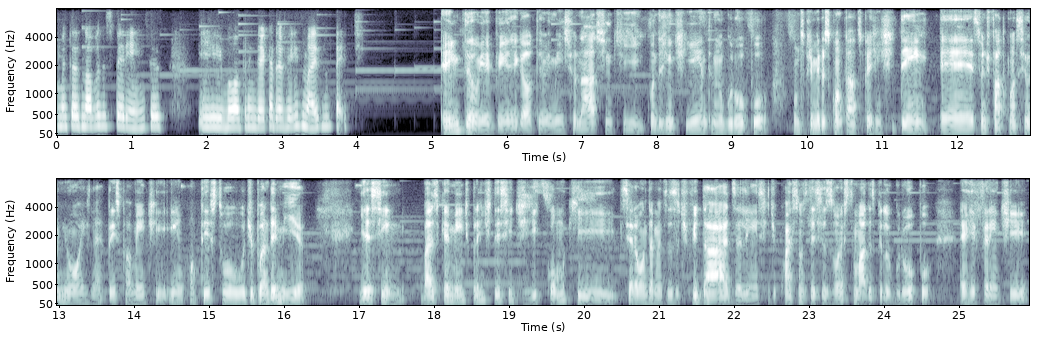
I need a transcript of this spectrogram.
muitas novas experiências e vou aprender cada vez mais no PET. Então, e é bem legal também mencionar assim que quando a gente entra no grupo, um dos primeiros contatos que a gente tem é, são de fato com as reuniões, né? Principalmente em um contexto de pandemia. E assim, basicamente para a gente decidir como que será o andamento das atividades, ali, assim, de quais são as decisões tomadas pelo grupo é, referente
